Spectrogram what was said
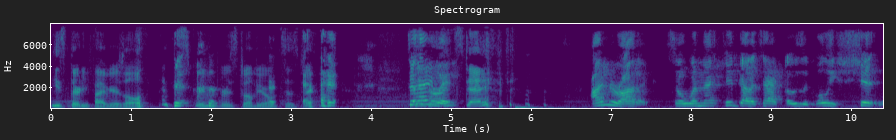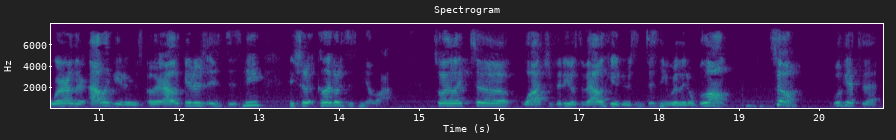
He's 35 years old and he's screaming for his 12 year old sister. so anyway, instead. I'm neurotic. So when that kid got attacked, I was like, "Holy shit! Where are there alligators? Are there alligators in Disney?" Because I go to Disney a lot. So I like to watch videos of alligators in Disney where they don't belong. So we'll get to that.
